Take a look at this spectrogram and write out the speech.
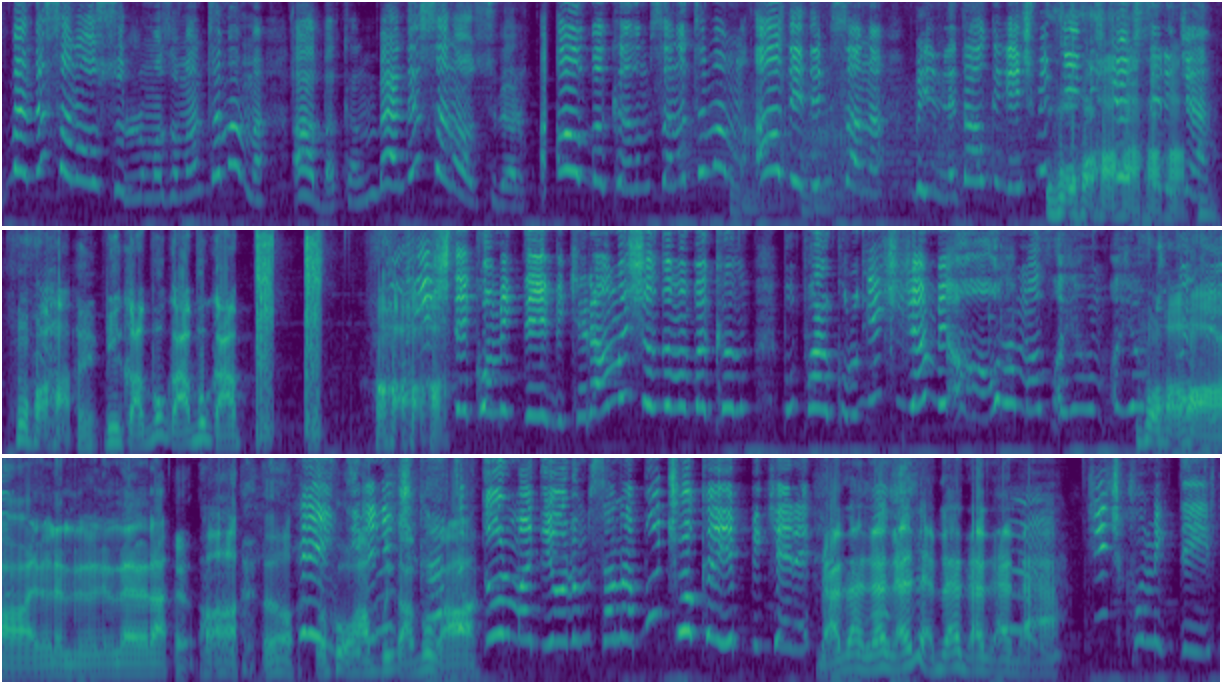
Ben de sana osururum o zaman tamam mı? Al bakalım. Ben de sana osuruyorum. Al bakalım sana tamam mı? Al dedim sana. Benimle dalga geçmek neymiş göstereceğim. Biga buga buga. İşte değil bir kere anlaşıldı mı bakalım. Bu parkuru geçeceğim ve aa, olamaz ayağım Hey dilini çıkartıp durma diyorum sana. Bu çok ayıp bir kere. Hiç komik değil.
